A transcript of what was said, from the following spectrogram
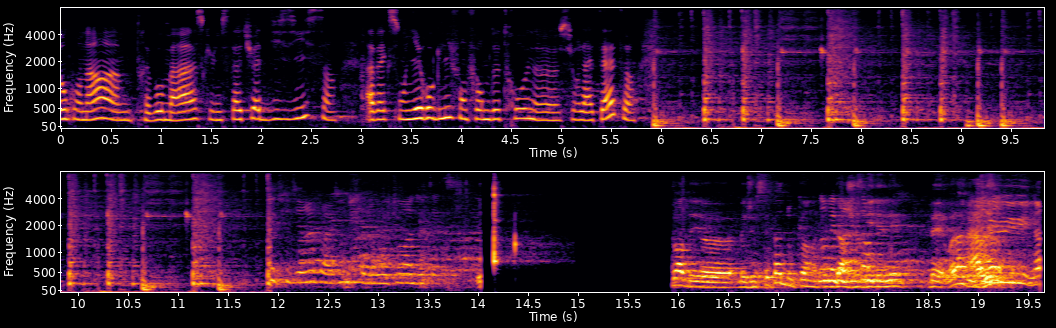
Donc on a un très beau masque, une statuette d'Isis avec son hiéroglyphe en forme de trône euh, sur la tête. Qu'est-ce que tu dirais par exemple sur le retour à deux têtes? Des, euh, mais je sais pas d'où quand il est né. Mais voilà, Ah mais oui, bien- oui, oui, non,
